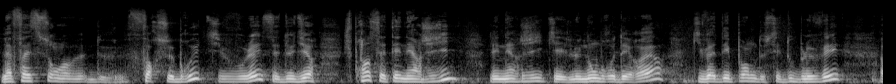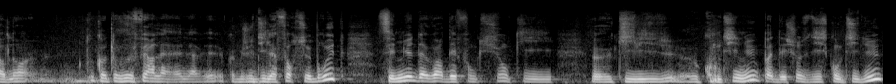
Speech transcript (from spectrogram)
la façon de force brute, si vous voulez, c'est de dire je prends cette énergie, l'énergie qui est le nombre d'erreurs, qui va dépendre de ces W, alors, quand on veut faire, comme je dis, la force brute, c'est mieux d'avoir des fonctions qui, euh, qui euh, continuent, pas des choses discontinues.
